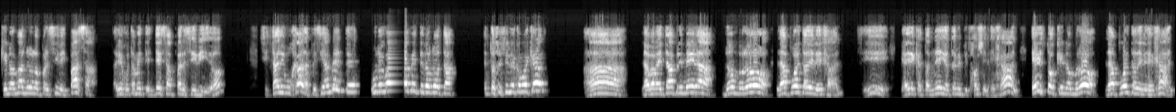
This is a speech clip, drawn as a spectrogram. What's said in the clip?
que normal no lo percibe y pasa, también justamente desapercibido, si está dibujada especialmente, uno igualmente lo nota. Entonces sirve como Heker. Ah, la barraita primera nombró la puerta del Ejal. Sí, hay de Catanei, Esto que nombró la puerta del Ejal,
